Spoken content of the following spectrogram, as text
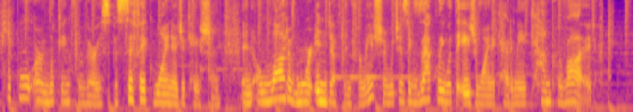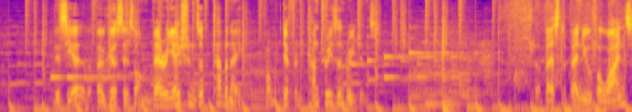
people are looking for very specific wine education and a lot of more in-depth information, which is exactly what the Asia Wine Academy can provide. This year, the focus is on variations of Cabernet from different countries and regions. The best venue for wines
